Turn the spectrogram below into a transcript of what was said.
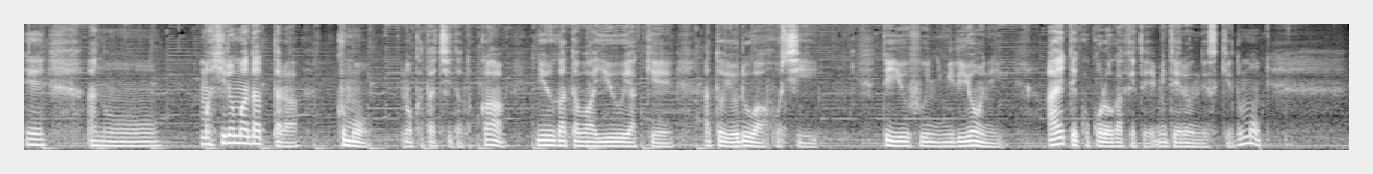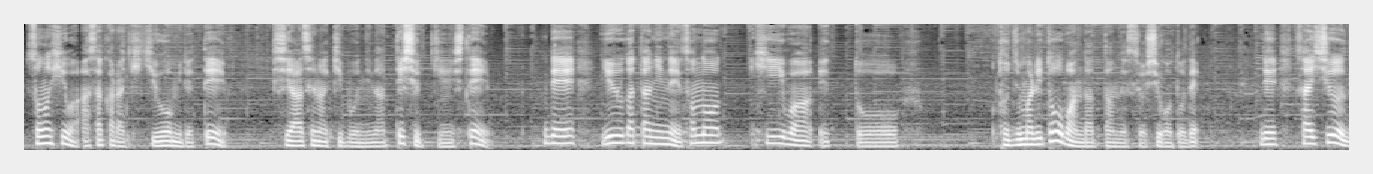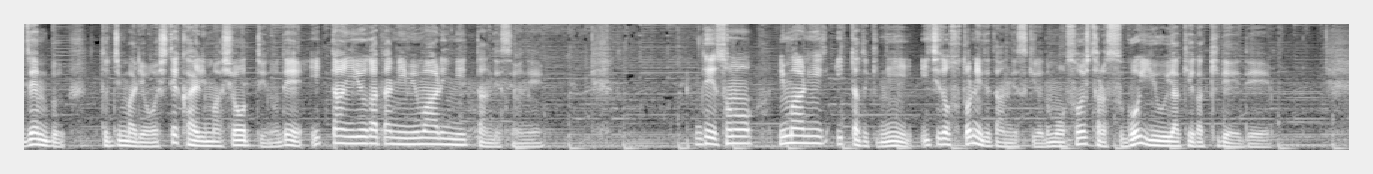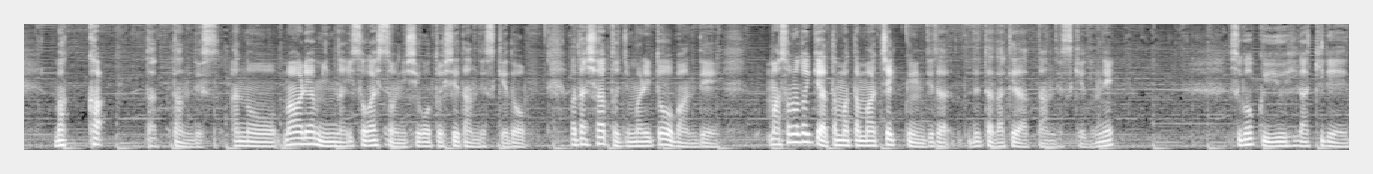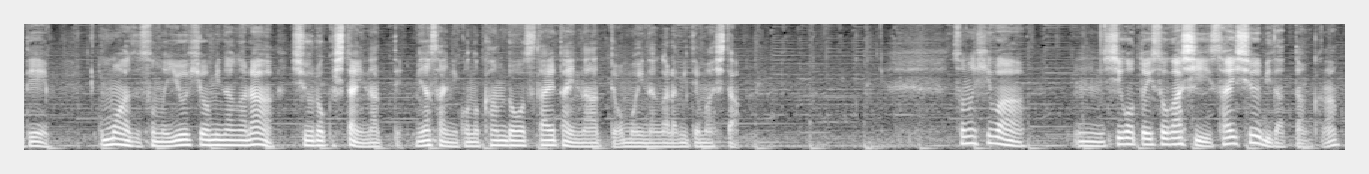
であのー、まあ昼間だったら雲の形だとか夕方は夕焼けあと夜は星っていう風に見るようにあえて心がけて見てるんですけどもその日は朝から気球を見れて、幸せな気分になって出勤して、で、夕方にね、その日は、えっと、戸締まり当番だったんですよ、仕事で。で、最終全部戸締まりをして帰りましょうっていうので、一旦夕方に見回りに行ったんですよね。で、その見回りに行った時に一度外に出たんですけれども、そうしたらすごい夕焼けが綺麗で、だったんです。あの、周りはみんな忙しそうに仕事してたんですけど、私は戸締まり当番で、まあその時はたまたまチェックに出た、出ただけだったんですけどね。すごく夕日が綺麗で、思わずその夕日を見ながら収録したいなって、皆さんにこの感動を伝えたいなって思いながら見てました。その日は、うん、仕事忙しい最終日だったんかな。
